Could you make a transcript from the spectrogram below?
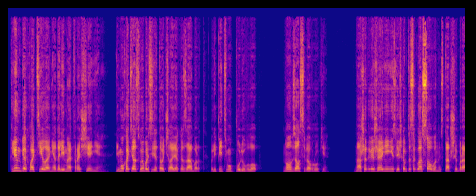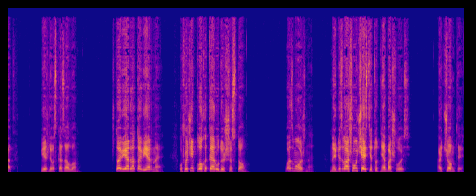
Клингби охватило неодолимое отвращение. Ему хотелось выбросить этого человека за борт, влепить ему пулю в лоб. Но он взял себя в руки. «Наши движения не слишком-то согласованы, старший брат», — вежливо сказал он. «Что верно, то верно. Уж очень плохо ты орудуешь шестом». «Возможно. Но и без вашего участия тут не обошлось». «О чем ты?»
